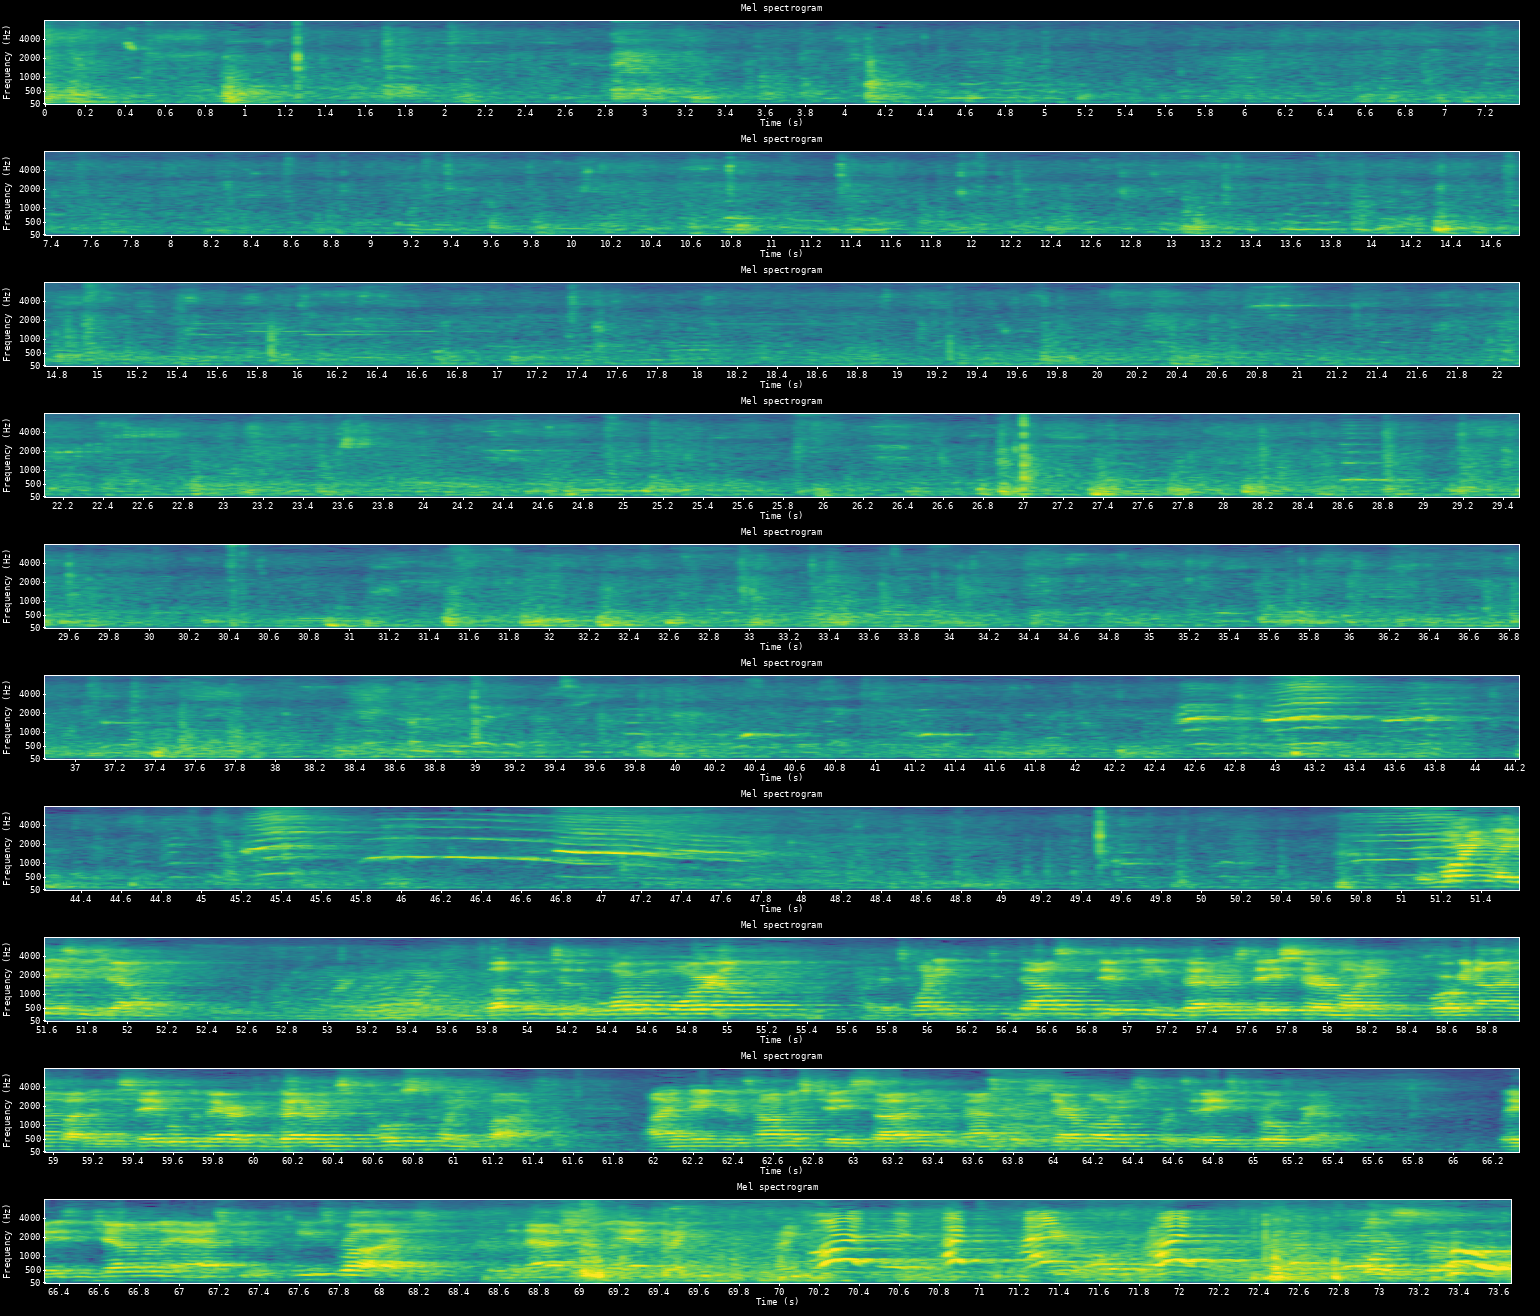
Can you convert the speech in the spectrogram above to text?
Good morning, ladies and gentlemen. Welcome to the War Memorial and the 20 2015 Veterans Day ceremony organized by the Disabled American Veterans Post 25. I am Major Thomas J. Saadi, your Master of Ceremonies for today's program. Ladies and gentlemen, I ask you to please rise for the national anthem,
